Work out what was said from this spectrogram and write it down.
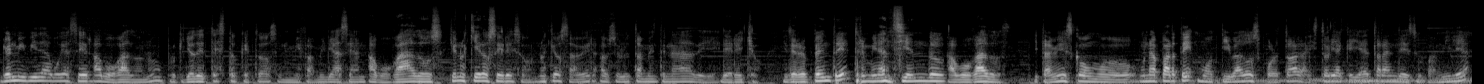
yo en mi vida voy a ser abogado, ¿no? Porque yo detesto que todos en mi familia sean abogados. Yo no quiero ser eso, no quiero saber absolutamente nada de derecho. Y de repente terminan siendo abogados. Y también es como una parte motivados por toda la historia que ya traen de su familia.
